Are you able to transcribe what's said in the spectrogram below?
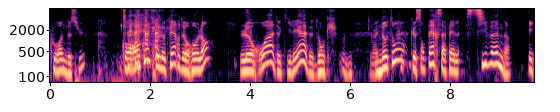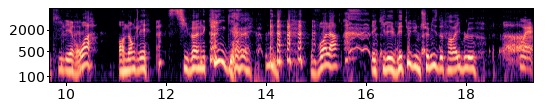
couronne dessus. Qu'on rencontre le père de Roland, le roi de Gilead. Donc, Ouais. notons que son père s'appelle Stephen et qu'il est roi en anglais. Stephen King. Ouais. voilà. Et qu'il est vêtu d'une chemise de travail bleue. Ouais.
